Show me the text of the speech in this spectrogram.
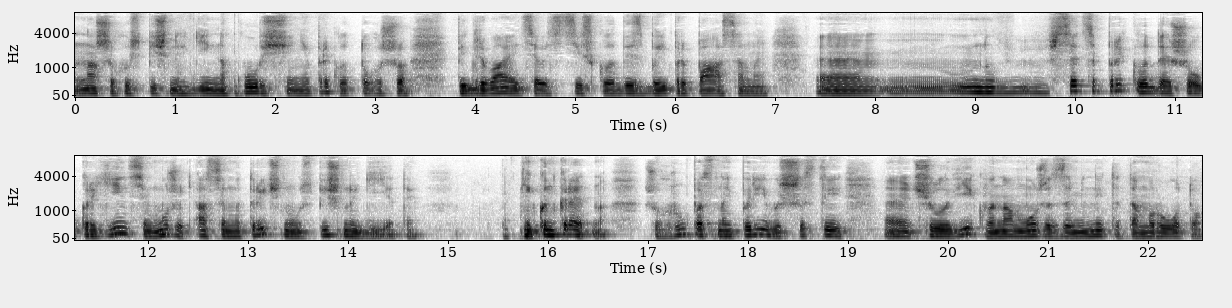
наших успішних дій на Курщині, приклад того, що підриваються ось ці склади з боєприпасами. Е, ну, все це приклади, що українці можуть асиметрично успішно діяти. І конкретно, що група снайперів із шести е, чоловік вона може замінити там роту.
